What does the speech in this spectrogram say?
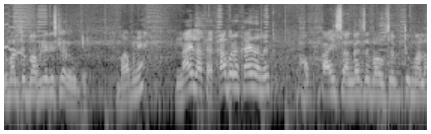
तुम्हाला तो बाबले दिसला का कुठे? बाबने नाही लागा का बरं? काय झालं? अहो काय सांगायचं भाऊसाहेब तुम्हाला?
